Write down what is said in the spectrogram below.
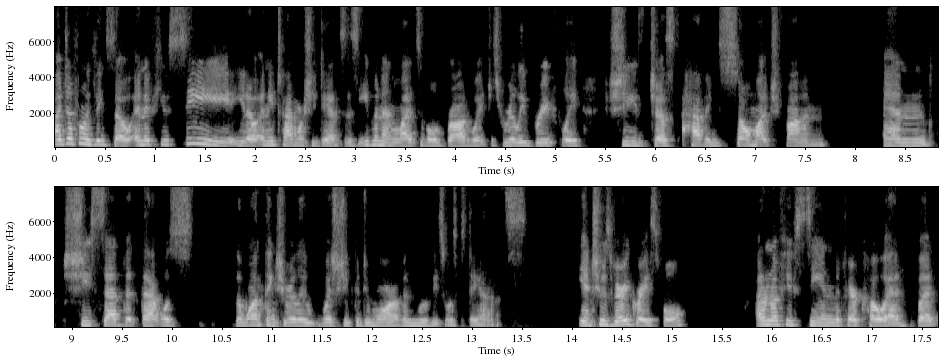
I definitely think so. And if you see, you know, anytime where she dances, even in Lights of Old Broadway, just really briefly, she's just having so much fun. And she said that that was the one thing she really wished she could do more of in movies was dance. And she was very graceful. I don't know if you've seen The Fair Co-Ed, but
